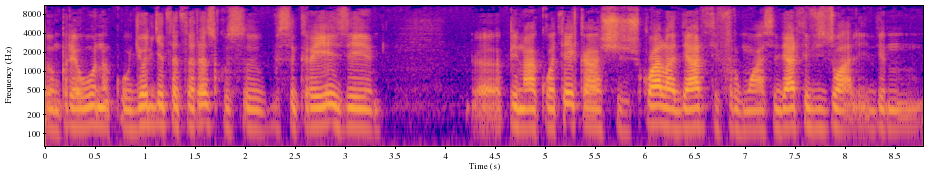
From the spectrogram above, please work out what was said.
împreună cu Gheorghe Tătărăscu să, să creeze uh, Pinacoteca și școala de arte frumoase, de arte vizuale din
